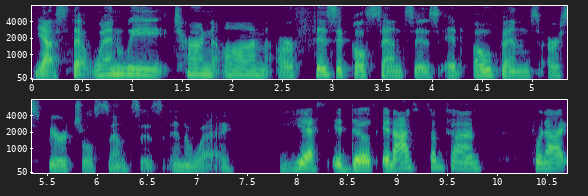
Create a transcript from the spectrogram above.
Yes, that when we turn on our physical senses, it opens our spiritual senses in a way. Yes, it does. And I sometimes when I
